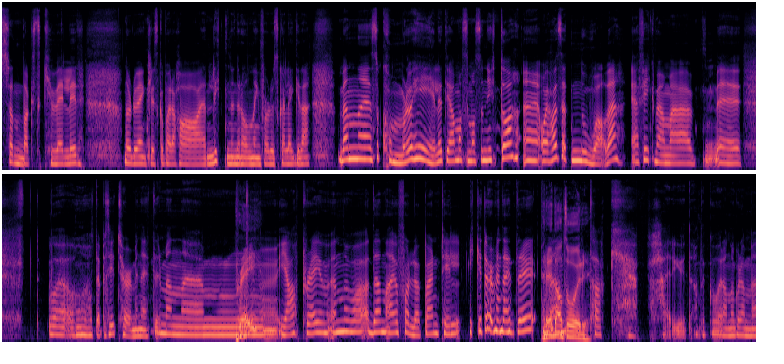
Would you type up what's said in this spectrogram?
søndagskvelder, når du egentlig skal bare ha en liten underholdning før du skal legge deg. Men eh, så kommer det jo hele tida masse, masse nytt òg, og jeg har sett noe av det. Jeg fikk med meg eh, hva holdt jeg på å si Terminator, men um, Prey? Ja, Prey. Den er jo forløperen til ikke Terminator. Predator. Men, takk. Herregud, at det går an å glemme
